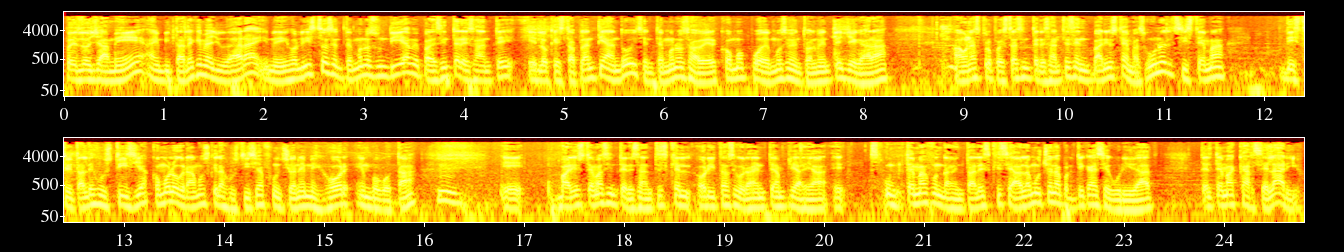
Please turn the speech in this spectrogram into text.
Pues lo llamé a invitarle a que me ayudara y me dijo, listo, sentémonos un día, me parece interesante eh, lo que está planteando y sentémonos a ver cómo podemos eventualmente llegar a, a unas propuestas interesantes en varios temas. Uno, el sistema distrital de justicia, cómo logramos que la justicia funcione mejor en Bogotá. Eh, varios temas interesantes que ahorita seguramente ampliaría. Eh, un tema fundamental es que se habla mucho en la política de seguridad del tema carcelario.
